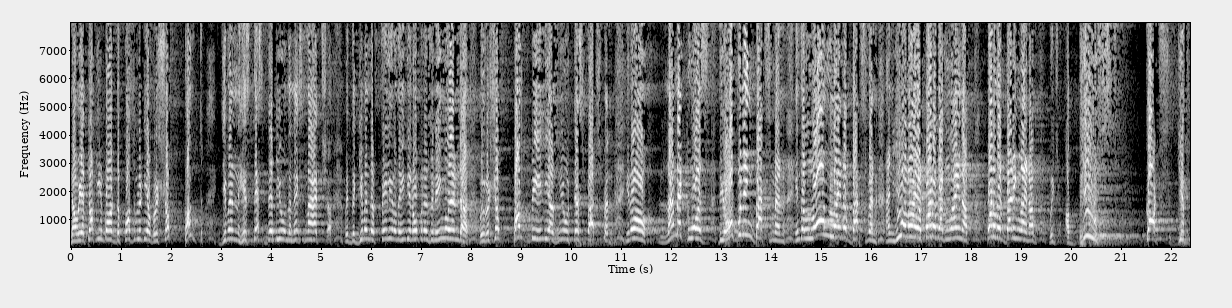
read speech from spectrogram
Now we are talking about the possibility of Rishabh Pant given his test debut in the next match uh, with the given the failure of the Indian openers in England uh, will Rishabh Pant be India's new test batsman? You know Lamech was the opening batsman in the long line of batsmen and you and I are part of that lineup part of that batting lineup which abused God's gift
